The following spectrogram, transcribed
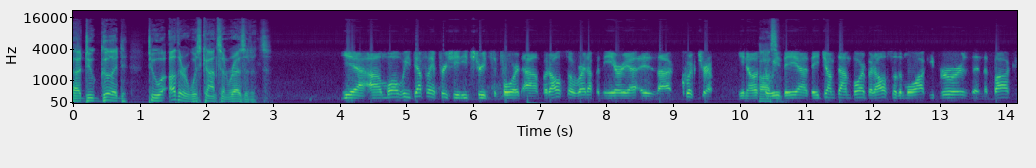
uh, do good to other Wisconsin residents? Yeah, um, well, we definitely appreciate Eat street support, um, but also right up in the area is uh, Kwik Trip. You know, so we they uh, they jumped on board, but also the Milwaukee Brewers and the Bucks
